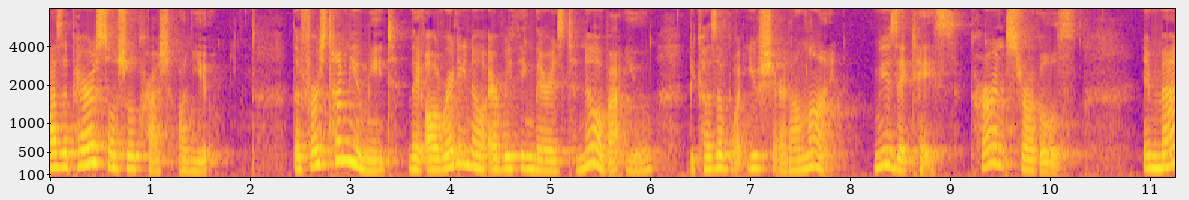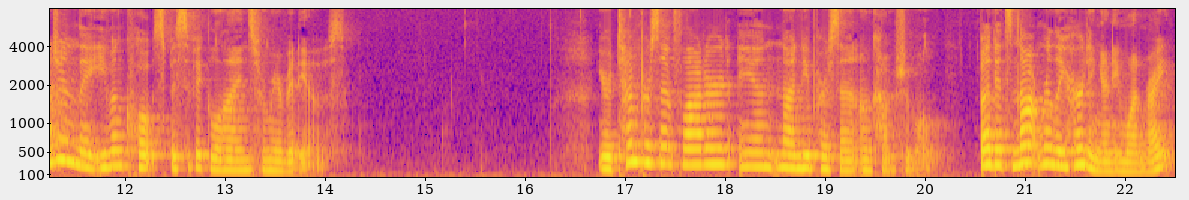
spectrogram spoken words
has a parasocial crush on you. The first time you meet, they already know everything there is to know about you because of what you've shared online music tastes, current struggles. Imagine they even quote specific lines from your videos. You're 10% flattered and 90% uncomfortable. But it's not really hurting anyone, right?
